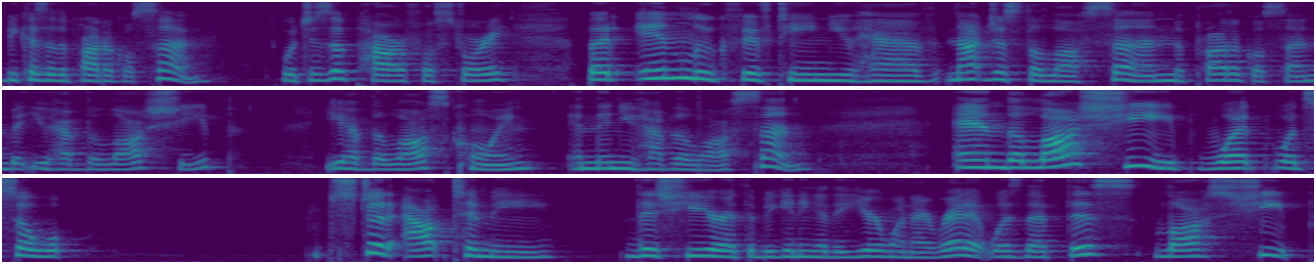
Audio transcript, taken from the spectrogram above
because of the prodigal son which is a powerful story. But in luke 15 you have not just the lost son the prodigal son but you have the lost sheep you have the lost coin and then you have the lost son. And the lost sheep what what so stood out to me this year at the beginning of the year when i read it was that this lost sheep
